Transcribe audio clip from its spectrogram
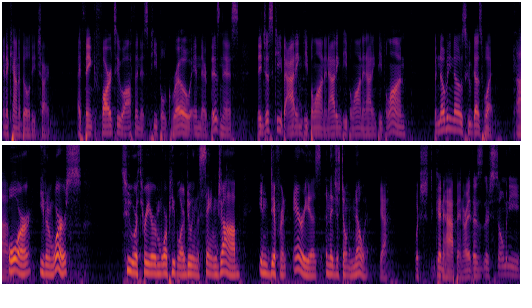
an accountability chart. I think far too often as people grow in their business, they just keep adding people on and adding people on and adding people on, but nobody knows who does what. Um, Or even worse, two or three or more people are doing the same job in different areas and they just don't know it. Yeah, which can happen, right? There's there's so many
